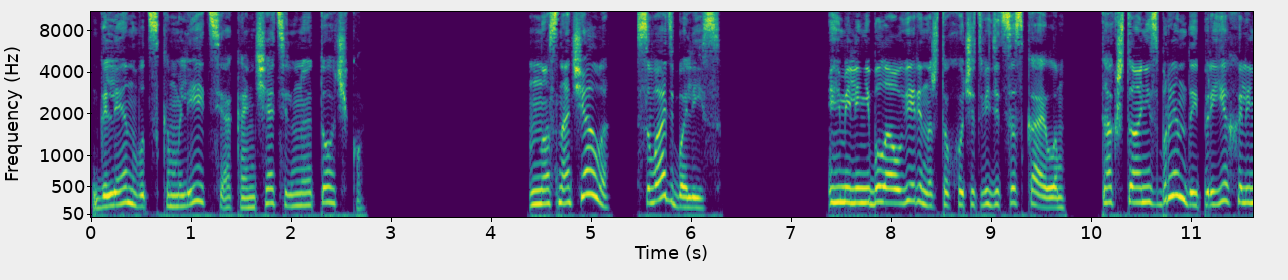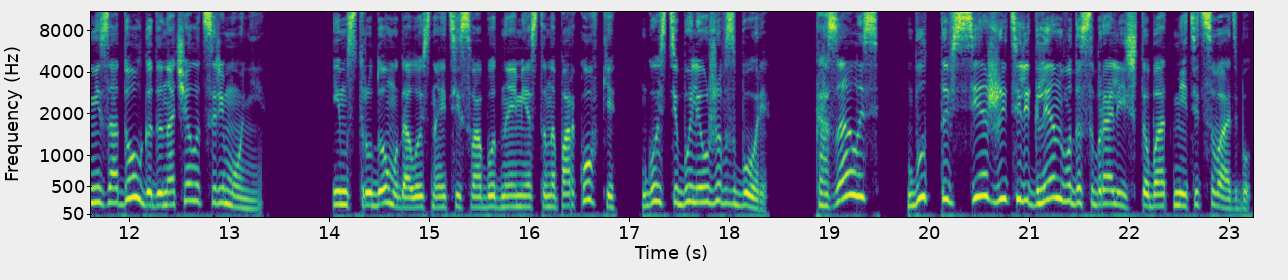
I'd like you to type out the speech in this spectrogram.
Гленвудском лете окончательную точку. Но сначала свадьба Лис. Эмили не была уверена, что хочет видеться с Кайлом, так что они с Брендой приехали незадолго до начала церемонии. Им с трудом удалось найти свободное место на парковке, гости были уже в сборе. Казалось, будто все жители Гленвуда собрались, чтобы отметить свадьбу.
